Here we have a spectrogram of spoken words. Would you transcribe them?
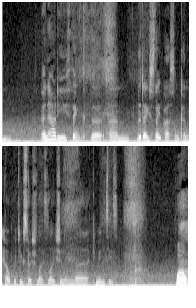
Mm. And how do you think that um, the day to day person can help reduce social isolation in their communities? Well,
